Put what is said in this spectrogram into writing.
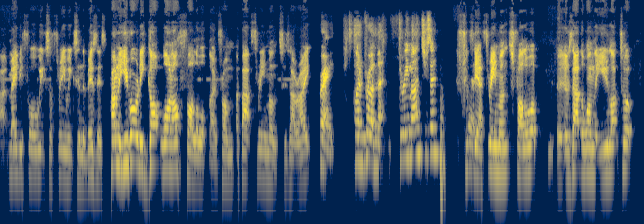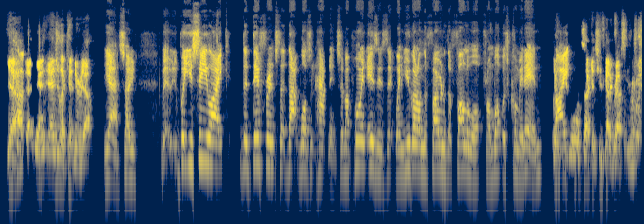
uh, maybe four weeks or three weeks in the business. Pamela, you've already got one off follow up though from about three months. Is that right? Right. One from three months, you said? Yeah, three months follow up. Was that the one that you locked up? Yeah, that- Angela Kittner. Yeah. Yeah. So, but, but you see, like the difference that that wasn't happening. So my point is, is that when you got on the phone of the follow up from what was coming in, Yeah, right? One second, she's got to grab something real quick.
